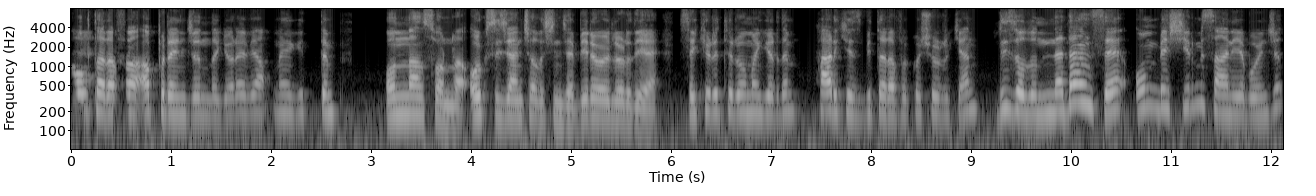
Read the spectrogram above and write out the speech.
sol tarafa Upper Engine'da görev yapmaya gittim. Ondan sonra oksijen çalışınca biri ölür diye security room'a girdim. Herkes bir tarafa koşurken Rizol'un nedense 15-20 saniye boyunca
